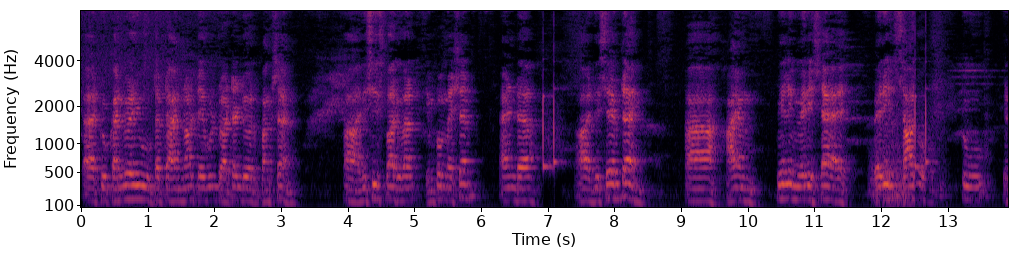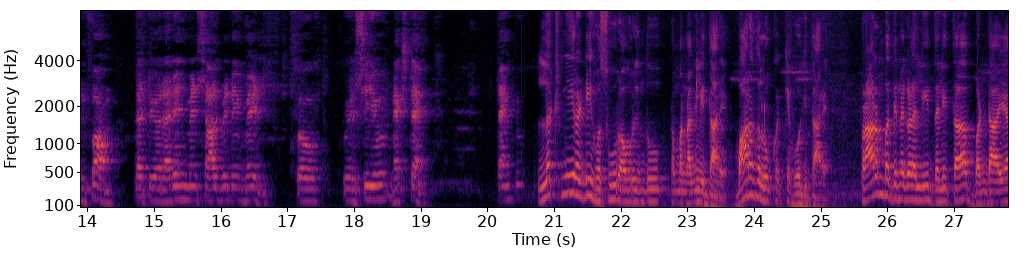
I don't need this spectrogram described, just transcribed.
uh, to convey you that I am not able to attend your function. Uh, this is for your information and uh, at the same time uh, I am feeling very sad, very sorrow to inform that your arrangements are already made. So we will see you next time. Thank you. Lakshmi Reddy Hosur ಅವರಿಂದು ನಮ್ಮ ನಗಲಿದ್ದಾರೆ ಭಾರತ ಲೋಕಕ್ಕೆ ಹೋಗಿದ್ದಾರೆ ಪ್ರಾರಂಭ ದಿನಗಳಲ್ಲಿ ದಲಿತ ಬಂಡಾಯ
